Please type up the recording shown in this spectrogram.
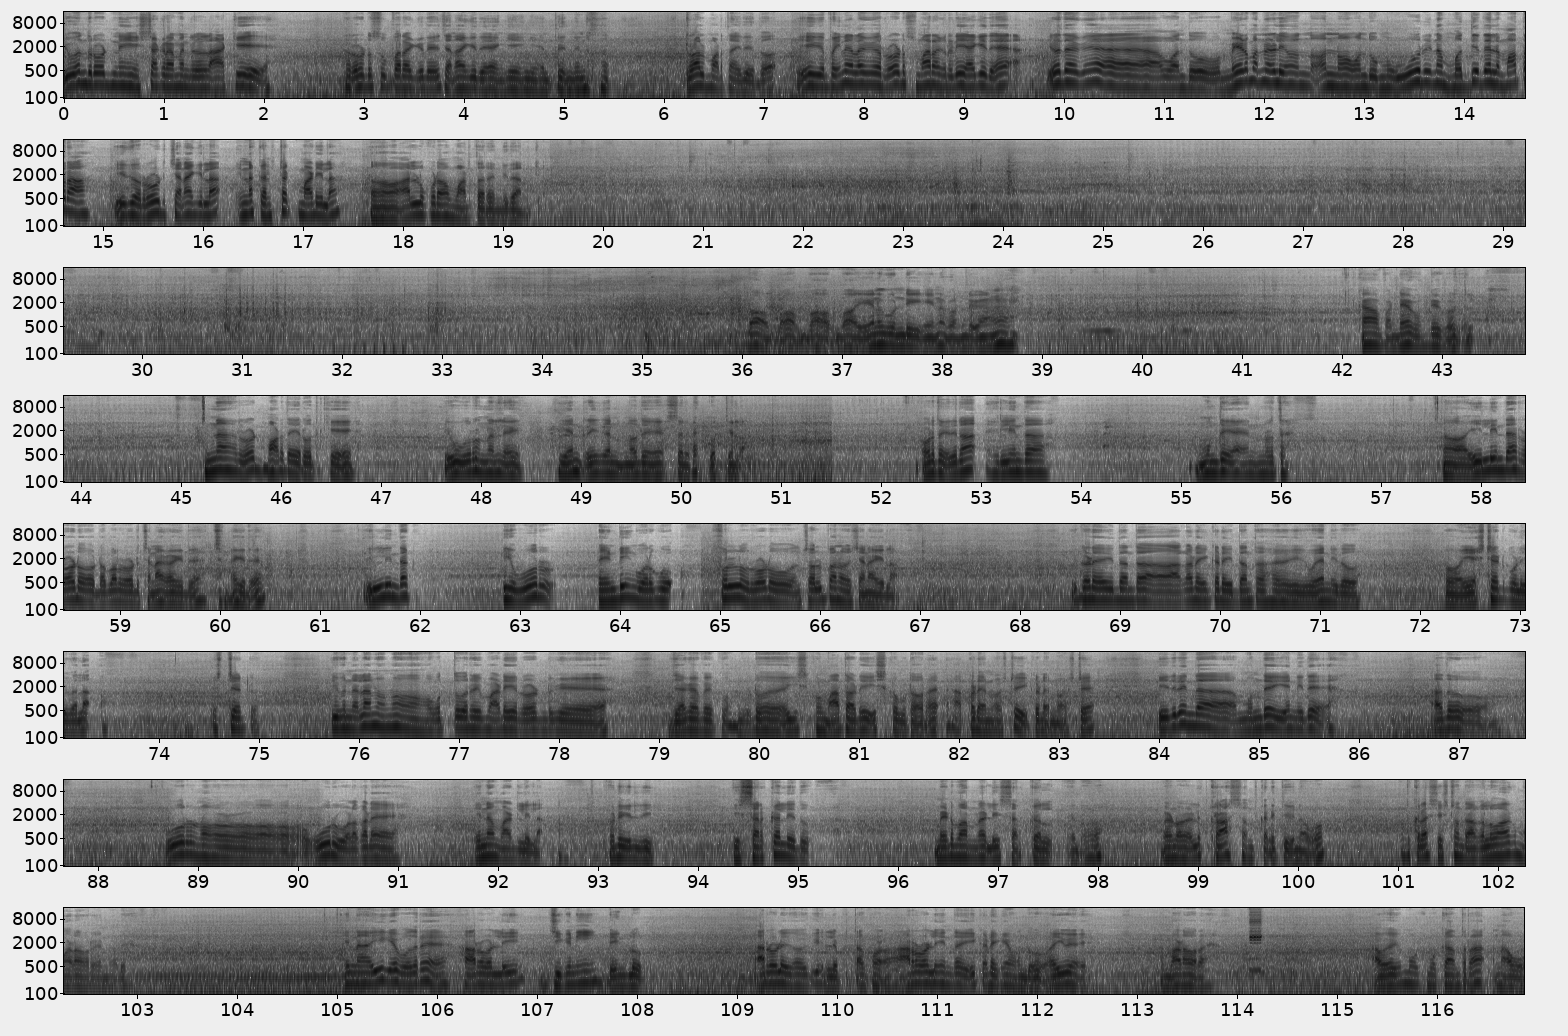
ಈ ಒಂದು ರೋಡ್ನ ಇನ್ಸ್ಟಾಗ್ರಾಮಲ್ಲೆಲ್ಲ ಹಾಕಿ ರೋಡು ಸೂಪರಾಗಿದೆ ಚೆನ್ನಾಗಿದೆ, ಹಂಗೆ ಹಿಂಗೆ ಅಂತ ನೀನು ಟ್ರಾಲ್ ಮಾಡ್ತಾ ಇದು ಈಗ ಫೈನಲಾಗಿ ರೋಡ್ ಸುಮಾರಾಗಿ ರೆಡಿ ಆಗಿದೆ. ಇಳಿದಾಗ ಒಂದು ಮೇಡಮನಹಳ್ಳಿ ಅನ್ನೋ ಒಂದು ಊರಿನ ಮಧ್ಯದಲ್ಲಿ ಮಾತ್ರ ಈಗ ರೋಡ್ ಚೆನ್ನಾಗಿಲ್ಲ, ಇನ್ನೂ ಕನ್ಸ್ಟ್ರಕ್ಟ್ ಮಾಡಿಲ್ಲ. ಅಲ್ಲೂ ಕೂಡ ಮಾಡ್ತಾರೆ ನಿಧಾನಕ್ಕೆ. ಬಾ ಬಾ ಬಾ ಬಾ, ಏನು ಗುಂಡಿ ಏನು ಗುಂಡಿ? ಕಾ ಬಂಡೆ ಗುಂಡಿಗಳಿಲ್ಲ ಇನ್ನು ರೋಡ್ ಮಾಡದೇ ಇರೋದಕ್ಕೆ ಈ ಊರಿನಲ್ಲಿ ಏನು ರೀಸನ್ ಅನ್ನೋದೇ ಸರಿಯಾಗಿ ಗೊತ್ತಿಲ್ಲ. ನೋಡ್ತಾ ಇದ್ದೀರಾ? ಇಲ್ಲಿಂದ ಮುಂದೆ ನೋಡ್ತಾ ಇಲ್ಲಿಂದ ರೋಡು ಡಬಲ್ ರೋಡ್ ಚೆನ್ನಾಗಾಗಿದೆ, ಚೆನ್ನಾಗಿದೆ. ಇಲ್ಲಿಂದ ಈ ಊರು ಎಂಡಿಂಗ್ವರೆಗೂ ಫುಲ್ಲು ರೋಡು ಒಂದು ಸ್ವಲ್ಪನೂ ಚೆನ್ನಾಗಿಲ್ಲ. ಈ ಕಡೆ ಇದ್ದಂಥ ಆ ಕಡೆ ಈ ಕಡೆ ಇದ್ದಂತಹ ಏನಿದು? ಎಸ್ಟೇಟ್ಗಳು ಇವೆಲ್ಲ. ಎಸ್ಟೇಟ್ ಇವನ್ನೆಲ್ಲನೂ ಒತ್ತುವರಿ ಮಾಡಿ ರೋಡ್ಗೆ ಜಾಗ ಬೇಕು ಅಂದ್ಬಿಟ್ಟು ಇಸ್ಕೊಂಡು ಮಾತಾಡಿ ಇಸ್ಕೊಬಿಟ್ಟವ್ರೆ ಆ ಕಡೆನೂ ಅಷ್ಟೇ, ಈ ಕಡೆನೂ ಅಷ್ಟೇ. ಇದರಿಂದ ಮುಂದೆ ಏನಿದೆ, ಅದು ಊರು ಊರು ಒಳಗಡೆ ಇನ್ನೂ ಮಾಡಲಿಲ್ಲ. ನೋಡಿ ಇಲ್ಲಿ, ಈ ಸರ್ಕಲ್ ಇದು ಮೇಡ್ಮಾರ್ನಹಳ್ಳಿ ಸರ್ಕಲ್ ಇದು. ಮೇಡಮರನಳ್ಳಿ ಕ್ರಾಸ್ ಅಂತ ಕರಿತೀವಿ ನಾವು. ಅದು ಕ್ರಾಸ್ ಎಷ್ಟೊಂದು ಅಗಲವಾಗಿ ಮಾಡವ್ರೆ ನೋಡಿ. ಇನ್ನು ಹೀಗೆ ಹೋದರೆ ಹಾರವಳ್ಳಿ ಜಿಗಣಿ, ಬೆಂಗಳೂರು. ಹಾರೋಳಿಗೆ ಹೋಗಿ ಲೆಫ್ಟ್ ತಗೊಂಡು ಹಾರವಳ್ಳಿಯಿಂದ ಈ ಕಡೆಗೆ ಒಂದು ಹೈವೇ ಮಾಡವ್ರೆ. ಆ ಹೈವೇ ಮುಖಾಂತರ ನಾವು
